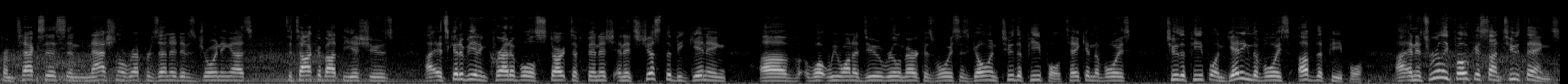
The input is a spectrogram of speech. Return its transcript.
from Texas and national representatives joining us to talk about the issues. Uh, it's going to be an incredible start to finish, and it's just the beginning of what we want to do. Real America's Voice is going to the people, taking the voice to the people, and getting the voice of the people. Uh, and it's really focused on two things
